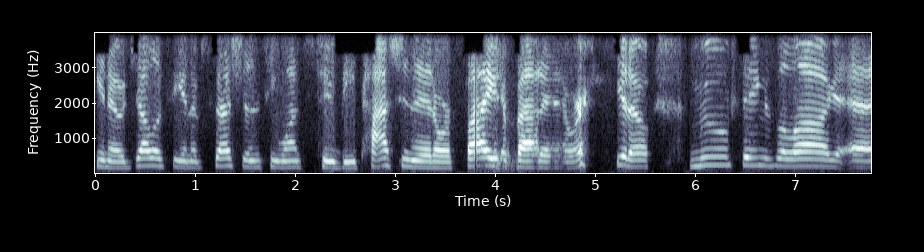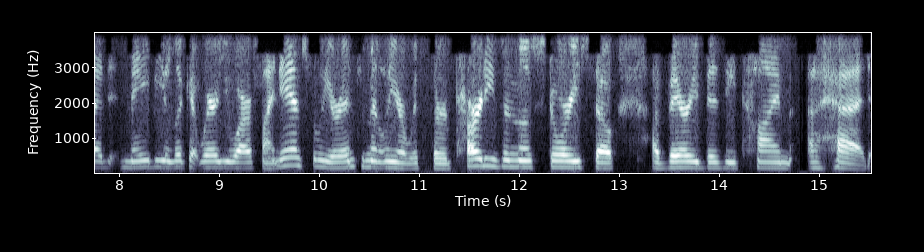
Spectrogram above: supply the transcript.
you know, jealousy and obsessions. He wants to be passionate or fight about it or, you know, move things along and maybe look at where you are financially or intimately or with third parties in those stories. So a very busy time ahead.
